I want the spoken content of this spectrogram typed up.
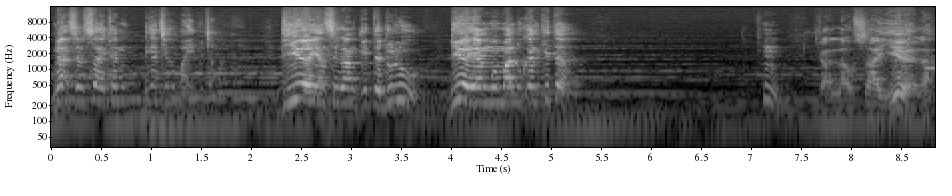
Nak selesaikan dengan cara baik macam mana? Dia yang serang kita dulu. Dia yang memalukan kita. Hmm, kalau saya lah.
